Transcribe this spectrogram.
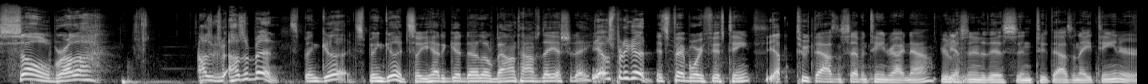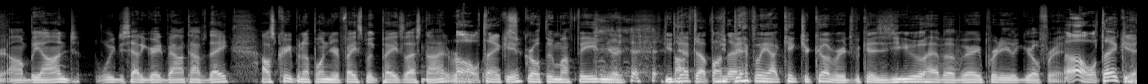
So, brother, How's, how's it been? it's been good. It's been good. So you had a good uh, little Valentine's Day yesterday. Yeah, it was pretty good. It's February 15th. Yep. 2017 right now. If you're Yep. listening to this in 2018 or um, beyond, we just had a great Valentine's Day. I was creeping up on your Facebook page last night. Oh, thank you. Scroll through my feed and you're, you, Popped up on you there. definitely outkicked your coverage because you have a very pretty girlfriend. Oh, well, thank you.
